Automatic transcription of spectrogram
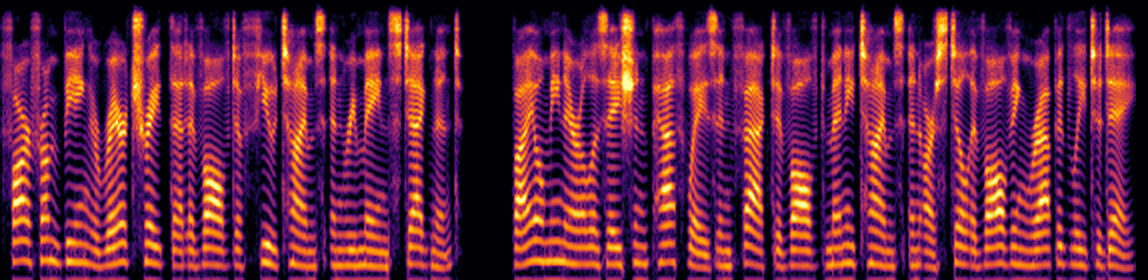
Far from being a rare trait that evolved a few times and remained stagnant, biomineralization pathways in fact evolved many times and are still evolving rapidly today.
